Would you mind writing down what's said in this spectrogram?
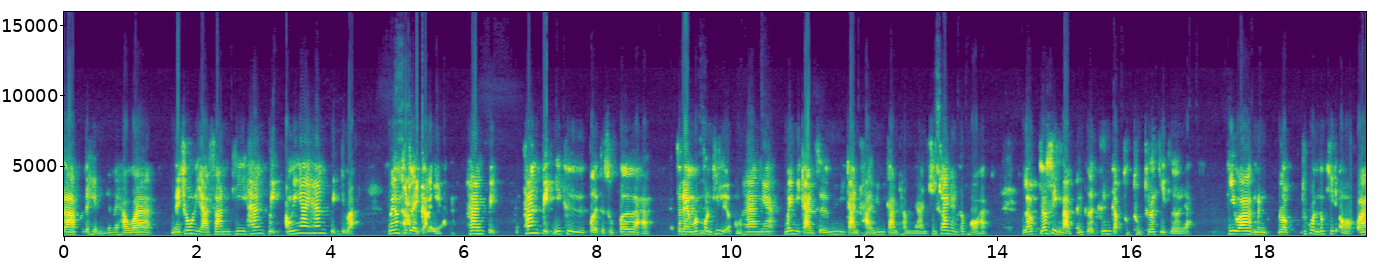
กราฟจะเห็นใช่ไหมคะว่า ในช่วงระยะสั้นที่ห้างปิด เอาง่ายๆห้างปิดดีกว่าไม่ต้องคิดอะไรไกลอะห้างปิด ห้างปิดนี่คือเปิดแต่ซูเปอร์อะค่ะแสดงว่าคนที่เหลือของห้างเนี่ย ไม่มีการซื้อไม่มีการขายไม่มีการทำงานคิดแค่นั้นก็พอค่ะ แล้วแล้วสิ่งแบบนั้นเกิดขึ้นกับทุกๆธุรกิจเลยอะ พี่ว่ามันเราทุกคนต้องคิดออกว่า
